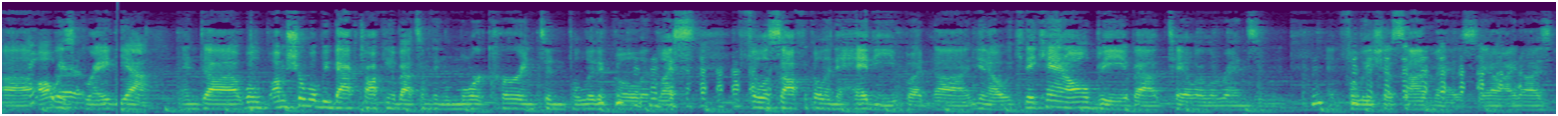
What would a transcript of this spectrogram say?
Uh, always you. great. Yeah. And uh, well i'm sure we'll be back talking about something more current and political and less philosophical and heady but uh, you know they can't all be about taylor lorenz and and Felicia Sonmez. You know, I know as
